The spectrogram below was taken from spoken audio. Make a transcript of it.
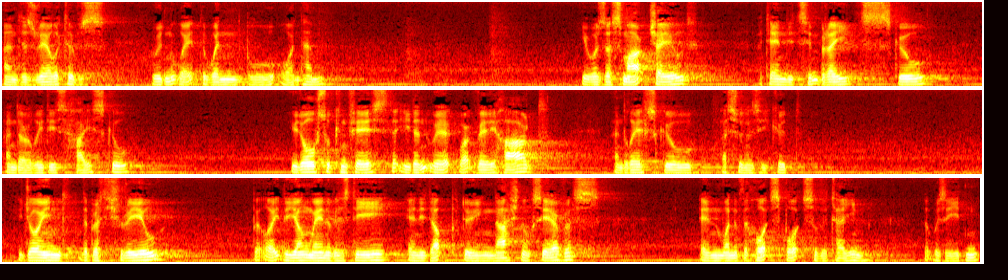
and his relatives wouldn't let the wind blow on him. He was a smart child, attended St Bride's School and Our Lady's High School. He'd also confessed that he didn't work very hard and left school as soon as he could. He joined the British Rail, but like the young men of his day, ended up doing national service in one of the hot spots of the time that was Aden,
